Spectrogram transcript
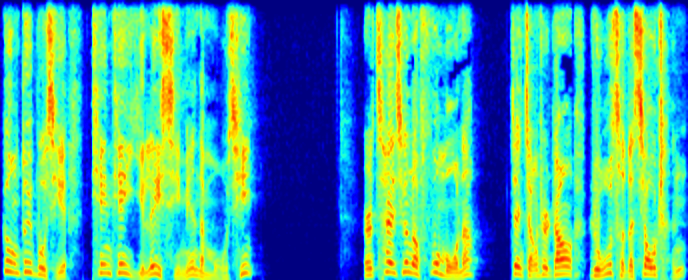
更对不起天天以泪洗面的母亲。而蔡青的父母呢，见蒋世章如此的消沉，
